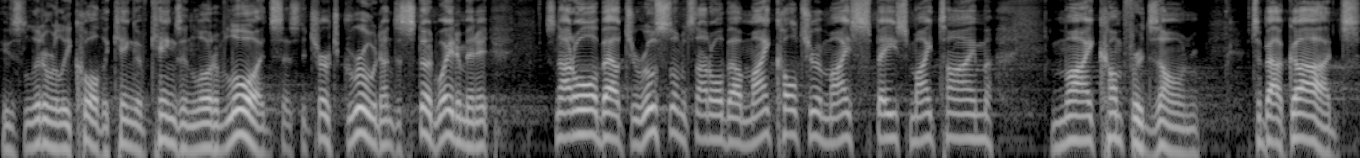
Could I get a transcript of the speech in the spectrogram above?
He's literally called the King of Kings and Lord of Lords. As the church grew, it understood wait a minute, it's not all about Jerusalem, it's not all about my culture, my space, my time, my comfort zone. It's about God's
